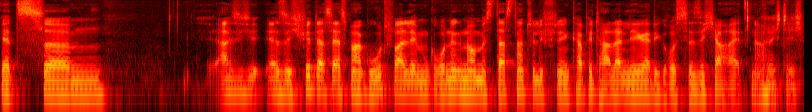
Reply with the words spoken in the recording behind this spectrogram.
Jetzt, ähm, also ich, also ich finde das erstmal gut, weil im Grunde genommen ist das natürlich für den Kapitalanleger die größte Sicherheit. Ne? Richtig.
